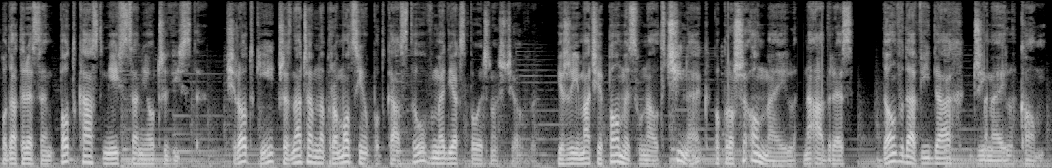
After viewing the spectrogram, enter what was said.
pod adresem podcast Miejsca Nieoczywiste. Środki przeznaczam na promocję podcastu w mediach społecznościowych. Jeżeli macie pomysł na odcinek, poproszę o mail na adres domwdawidach.gmail.com.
